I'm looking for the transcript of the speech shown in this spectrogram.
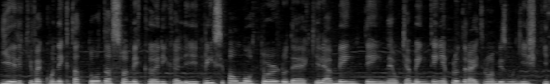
e ele que vai conectar toda a sua mecânica ali, principal motor do deck, ele é a Benten, né? O que a Benten é pro Drytron Abismo Gishk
